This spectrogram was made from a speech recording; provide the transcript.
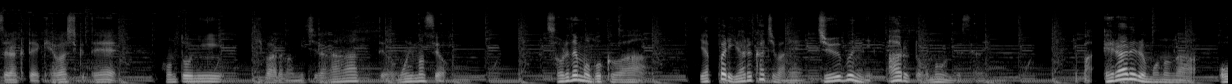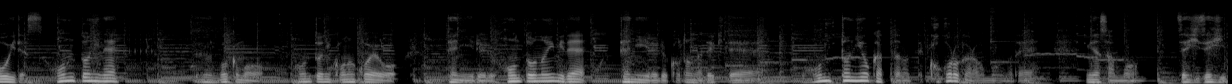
辛くて険しくて本当に茨の道だなって思いますよ。それでも僕はやっぱりやる価値はね十分にあると思うんですよね。やっぱ得られるものが多いです。本当にね、うん、僕も本当にこの声を手に入れる。本当の意味で手に入れることができて本当に良かったのって心から思うので皆さんもぜひぜひ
